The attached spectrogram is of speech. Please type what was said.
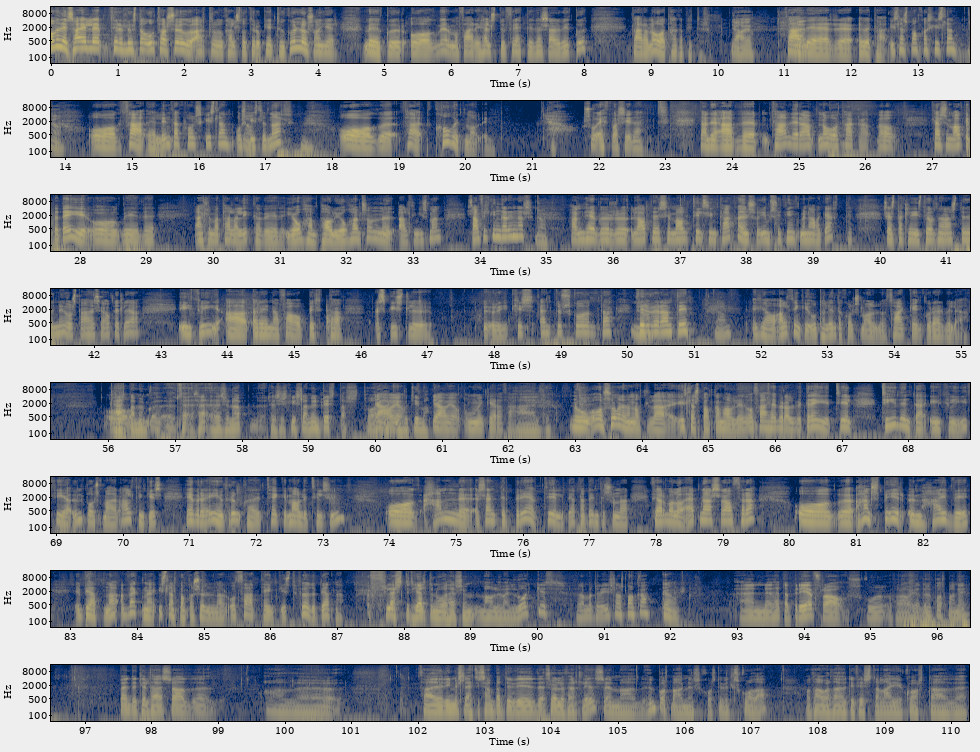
Komið þér sæli fyrir að hlusta út á sögu Artrúðu Kallstóttir og Pétur Gulljósson hér með ykkur og við erum að fara í helstu frétti þessari viku. Það er að nóga að taka Pétur. Já, já. Það En- er uh, auðvitað Íslandsbankaskíslan og það er Lindakvólskíslan og skíslunar og uh, það er COVID-málin. Já. Svo eitthvað sé nefnt. Þannig að uh, það er af nóg að taka á þessum ágæta degi og við uh, ætlum að tala líka við Jóhann Pál Jóhannsson, uh, alþingismann, samfélkingarinnar. Já. Hann hefur uh, látið þessi mál til sín taka eins og ymsi þingminn hafa gert, sérstaklega í stjórnaranstöðinu og staðið sér ágætlega í því að reyna að fá byrta skýslu ríkisendurskoðunda fyrverandi já. hjá alþingi út af Lindakólsmálinu það gengur erfilega Og- mun, þe- þe- þessi, nöfn, þessi skýsla mun byrtast og Já, já. gengur tíma. já, já, hún mun gera það ég. Nú, og svo er það náttúrulega Íslandsbankamálið og það hefur alveg dreigið til tíðinda í því því að umbóðsmaður alþingis hefur að eigin frumkvæði tekið málið til sín og hann eh, sendir bref til Bjarnar Bindissonar fjármála og efnaðsráþra og uh, hann spyr um hæfi Bjarnar vegna Íslandsbankasölunar og það tengist föðu Bjarnar. Flestir heldur nú að þessum máli væri lokið framöndu við Íslandsbanka. Já, en uh, þetta bref frá, frá hérna umbóðsmanni bendir til þess að, uh, að uh, það er ímislegt í sambandi við söluferlið sem að umbóðsmaður minnst kosti vil skoða. Og þá er það auðvitað í fyrsta lægi hvort að uh,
